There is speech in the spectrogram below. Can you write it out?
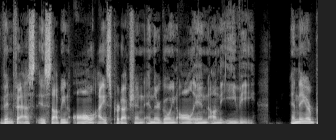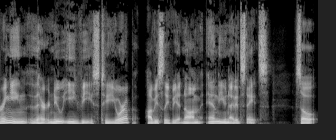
VinFast is stopping all ICE production and they're going all in on the EV. And they are bringing their new EVs to Europe, obviously Vietnam, and the United States. So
